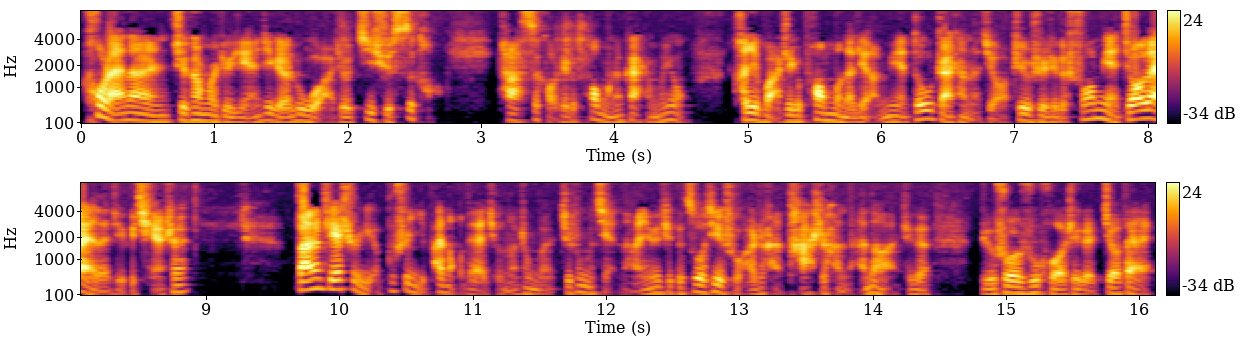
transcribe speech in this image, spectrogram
后来呢，这哥们儿就沿这个路啊，就继续思考。他思考这个泡沫能干什么用，他就把这个泡沫的两面都粘上了胶，这就是这个双面胶带的这个前身。当然，这些事也不是一拍脑袋就能这么就这么简单，因为这个做技术还是很踏实很难的。这个，比如说如何这个胶带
